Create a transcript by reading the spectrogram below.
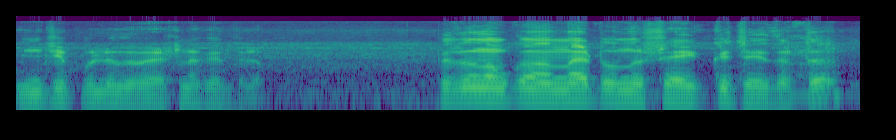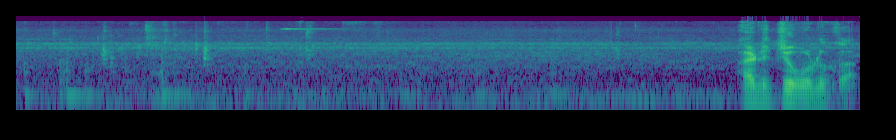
ഇഞ്ചിപ്പുല്ല് ഗവേഷണ കേന്ദ്രം. ഇത് നമുക്ക് നന്നായിട്ടൊന്ന് ഷെയ്ക്ക് ചെയ്തിട്ട് അടിച്ചു കൊടുക്കാം.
